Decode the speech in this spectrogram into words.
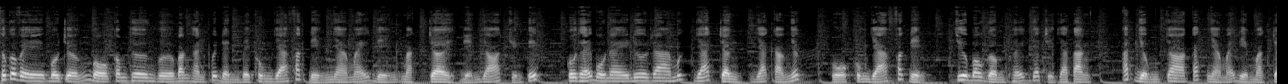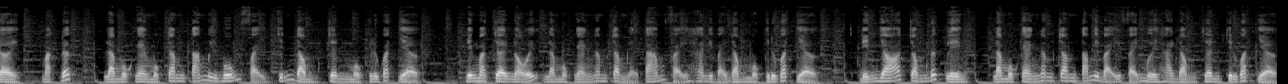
Thưa quý vị, Bộ trưởng Bộ Công Thương vừa ban hành quyết định về khung giá phát điện nhà máy điện mặt trời, điện gió chuyển tiếp. Cụ thể, Bộ này đưa ra mức giá trần, giá cao nhất của khung giá phát điện chưa bao gồm thuế giá trị gia tăng, áp dụng cho các nhà máy điện mặt trời, mặt đất là 1.184,9 đồng trên 1 kWh, điện mặt trời nổi là 1.508,27 đồng 1 kWh, điện gió trong đất liền là 1.587,12 đồng trên kWh,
